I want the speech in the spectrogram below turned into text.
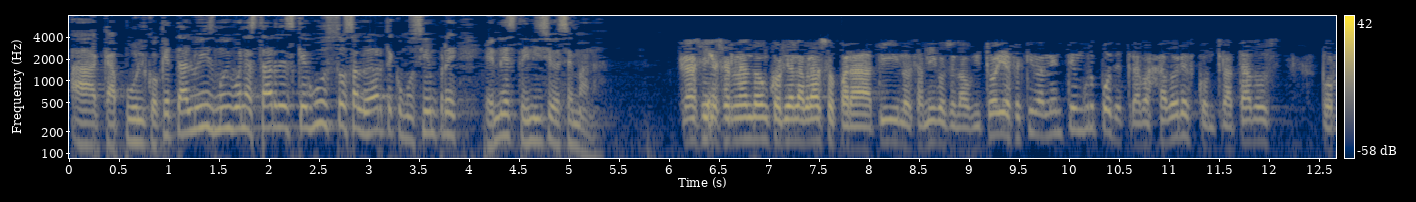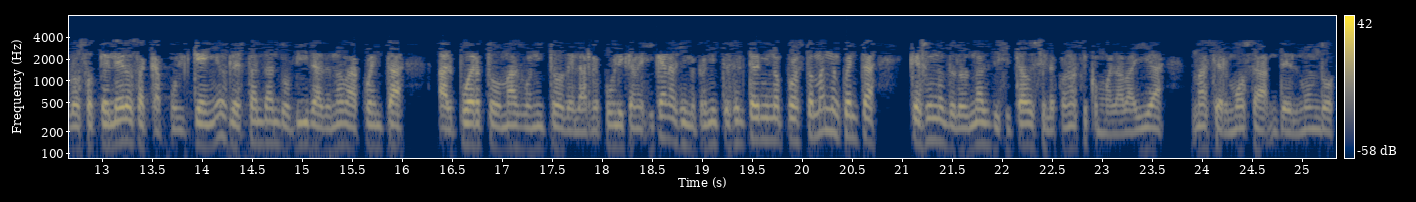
a Acapulco. ¿Qué tal, Luis? Muy buenas tardes. Qué gusto saludarte, como siempre, en este inicio de semana. Gracias, Fernando. Un cordial abrazo para ti y los amigos del auditorio. Efectivamente, un grupo de trabajadores contratados por los hoteleros acapulqueños le están dando vida de nueva cuenta al puerto más bonito de la República Mexicana, si me permites el término, pues tomando en cuenta que es uno de los más visitados y se le conoce como la bahía más hermosa del mundo.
